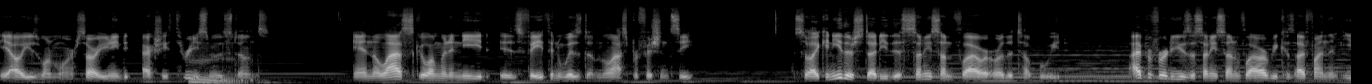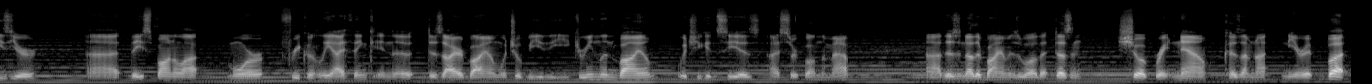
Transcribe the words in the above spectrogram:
yeah, I'll use one more. Sorry, you need actually three Hmm. smooth stones. And the last skill I'm going to need is Faith and Wisdom, the last proficiency. So I can either study this Sunny Sunflower or the Tumbleweed. I prefer to use the Sunny Sunflower because I find them easier. Uh, they spawn a lot more frequently, I think, in the desired biome, which will be the Greenland biome, which you can see as I circle on the map. Uh, there's another biome as well that doesn't show up right now because I'm not near it, but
